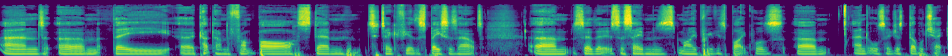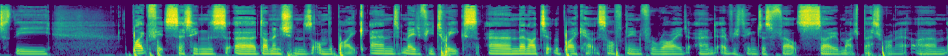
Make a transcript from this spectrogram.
and um, they uh, cut down the front bar stem to take a few of the spacers out, um, so that it's the same as my previous bike was, um, and also just double checked the bike fit settings, uh, dimensions on the bike, and made a few tweaks. And then I took the bike out this afternoon for a ride, and everything just felt so much better on it. Um,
